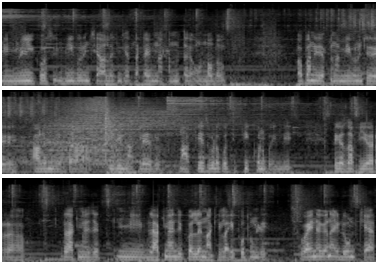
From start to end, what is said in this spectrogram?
నేను మీ కోసం మీ గురించి ఆలోచించేంత టైం నాకు అంతగా ఉండదు. ఓపెన్గా చెప్తున్నా మీ గురించి ఆలోచించేంత ఇది నాకు లేదు. నా ఫేస్ కూడా కొద్దిగా పీక్కొని పోయింది. Because of your black magic మీ బ్లాక్ మ్యాజిక్ వల్లే నాకు ఇలా అయిపోతుంది. సో అయినా కానీ ఐ డోంట్ కేర్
